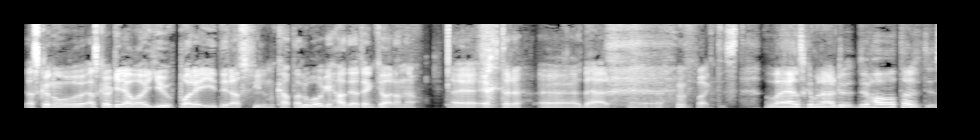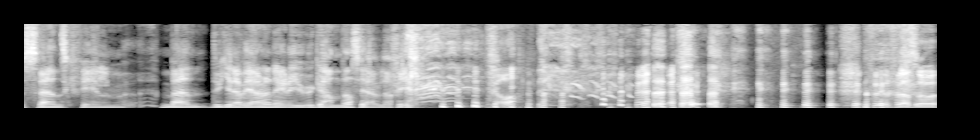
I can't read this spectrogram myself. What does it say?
jag ska nog, jag ska gräva djupare i deras filmkatalog hade jag tänkt göra nu. Eh, efter eh, det här, eh, faktiskt. Vad jag älskar med det här, du, du hatar svensk film, men du gräver gärna ner i Ugandas jävla film. Ja. för, för alltså,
